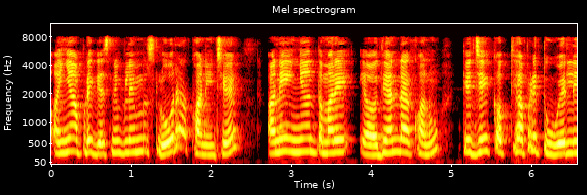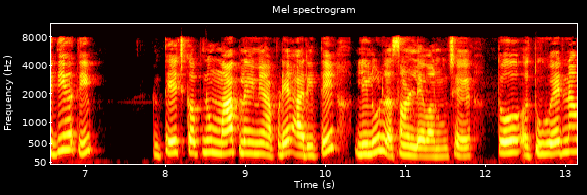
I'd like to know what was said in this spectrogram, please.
અહીંયા આપણે ગેસની ફ્લેમ સ્લો રાખવાની છે અને અહીંયા તમારે ધ્યાન રાખવાનું કે જે કપથી આપણે તુવેર લીધી હતી તે જ કપનું માપ લઈને આપણે આ રીતે લીલું લસણ લેવાનું છે. તો તુવેરના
